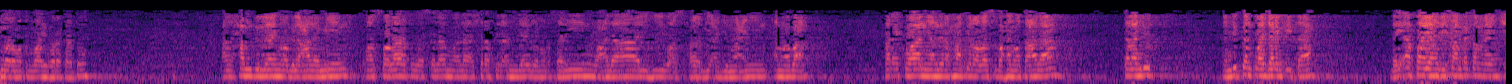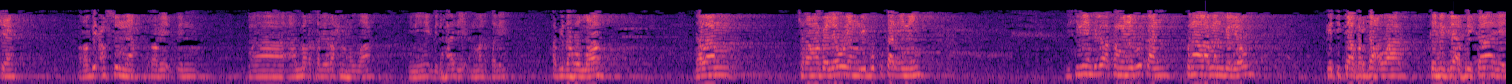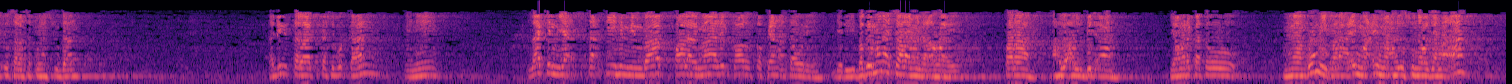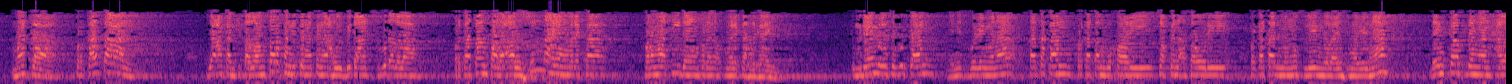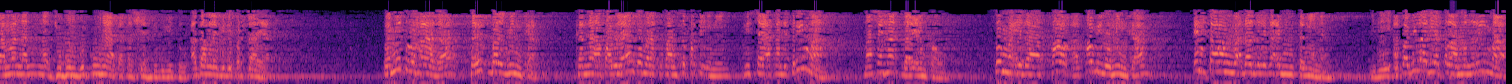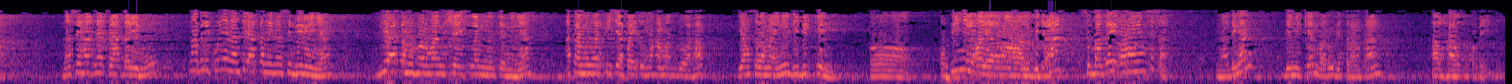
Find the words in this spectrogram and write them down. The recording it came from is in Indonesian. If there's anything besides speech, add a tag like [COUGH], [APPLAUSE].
warahmatullahi wabarakatuh. Alhamdulillahirabbil alamin wassalatu wassalamu ala asyrafil anbiya'i wal mursalin wa ala alihi wa ashabi ajma'in. Amma ba'd. Para ikhwan yang dirahmati Allah Subhanahu wa taala, kita lanjut lanjutkan pelajaran kita dari apa yang disampaikan oleh Syekh Rabi' As-Sunnah, Rabi' bin uh, Al-Marqali rahimahullah. Ini bin Hadi Al-Marqali hafizahullah dalam ceramah beliau yang dibukukan ini di sini beliau akan menyebutkan pengalaman beliau ketika berdakwah ke negeri Afrika yaitu salah satunya Sudan. Tadi telah kita sebutkan ini lakin ya ta'tihim min bab qala Malik qala Sufyan Ats-Tsauri. Jadi bagaimana cara mendakwai para ahli-ahli bid'ah yang mereka tuh mengagumi para imam-imam ahli sunnah jamaah maka perkataan yang akan kita lontarkan di tengah-tengah ahli bid'ah tersebut adalah perkataan para ahli sunnah yang mereka hormati dan yang mereka hargai. Kemudian boleh sebutkan ini sebagaimana katakan perkataan Bukhari, Sofyan Asauri, perkataan Muslim dan lain sebagainya lengkap dengan halaman dan judul bukunya kata Syekh begitu agar lebih dipercaya. Pemitul hada sayuqbal minka karena apabila engkau melakukan seperti ini niscaya akan diterima nasihat dari engkau Summa idza qabilu minka ihtaram ba'da dzalika ilmu tamiyah. Jadi apabila dia telah menerima nasihat-nasihat darimu, nah berikutnya nanti akan dengan sendirinya dia akan menghormati Syekh Islam Ibnu Taimiyah, akan mengerti siapa itu Muhammad bin Wahab yang selama ini dibikin uh, opini oleh orang orang bid'ah sebagai orang yang sesat. Nah, dengan demikian baru diterangkan hal-hal seperti itu.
